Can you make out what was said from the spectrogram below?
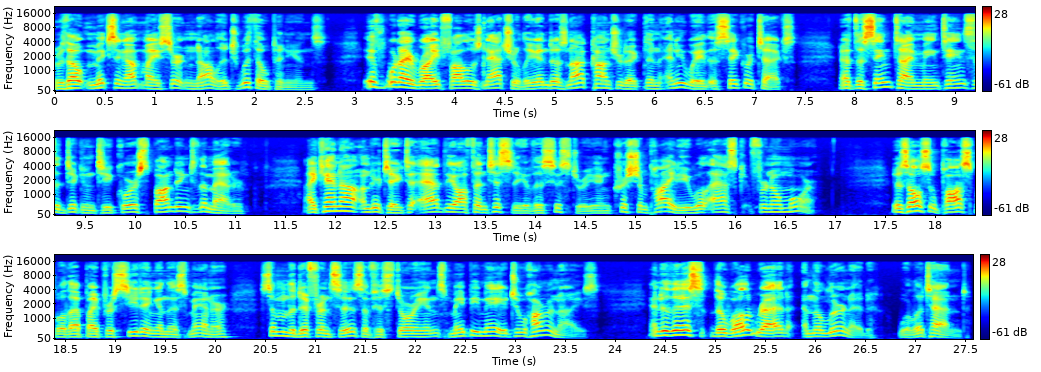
and without mixing up my certain knowledge with opinions. If what I write follows naturally and does not contradict in any way the sacred text, and at the same time maintains the dignity corresponding to the matter. I cannot undertake to add the authenticity of this history, and Christian piety will ask for no more. It is also possible that by proceeding in this manner, some of the differences of historians may be made to harmonize, and to this the well read and the learned will attend.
